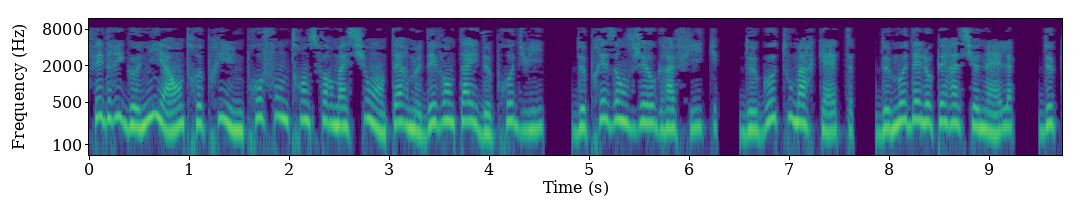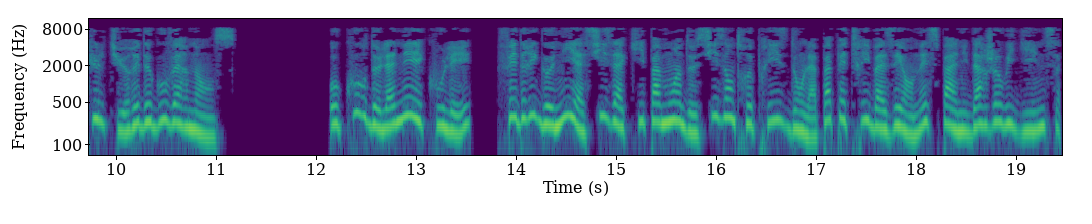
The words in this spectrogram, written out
Fedrigoni a entrepris une profonde transformation en termes d'éventail de produits, de présence géographique, de go-to-market, de modèle opérationnel, de culture et de gouvernance. Au cours de l'année écoulée, Fedrigoni a six acquis pas moins de six entreprises dont la papeterie basée en Espagne d'Arjowiggins,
